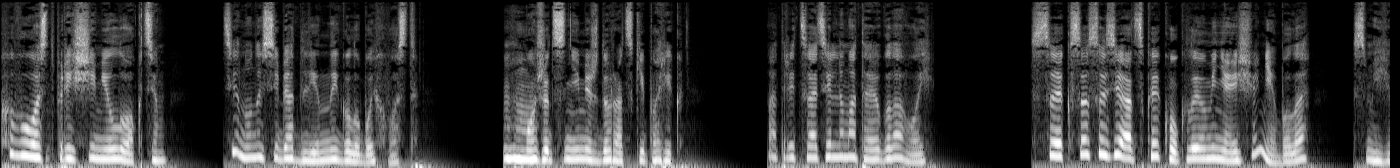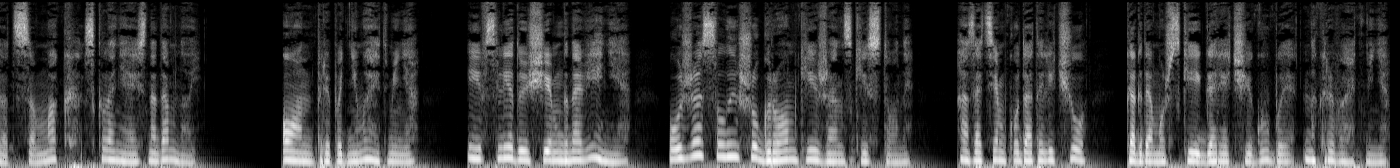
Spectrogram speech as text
«Хвост прищеми локтем». Тяну на себя длинный голубой хвост. «Может, снимешь дурацкий парик?» Отрицательно мотаю головой. «Секса с азиатской куклой у меня еще не было», — смеется Мак, склоняясь надо мной. Он приподнимает меня, и в следующее мгновение уже слышу громкие женские стоны, а затем куда-то лечу, когда мужские горячие губы накрывают меня.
